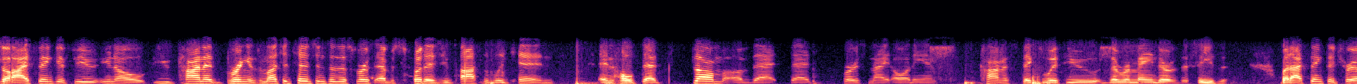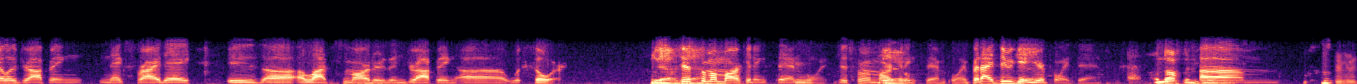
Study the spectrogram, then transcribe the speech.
So I think if you you know you kind of bring as much attention to this first episode as you possibly can, and hope that some of that that first night audience kind of sticks with you the remainder of the season. But I think the trailer dropping next Friday is uh, a lot smarter than dropping uh, with Thor. Yeah. Just yeah. from a marketing standpoint. Just from a marketing standpoint. But I do get Yeah. your point, Dan. Enough in. Um, Mhm.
